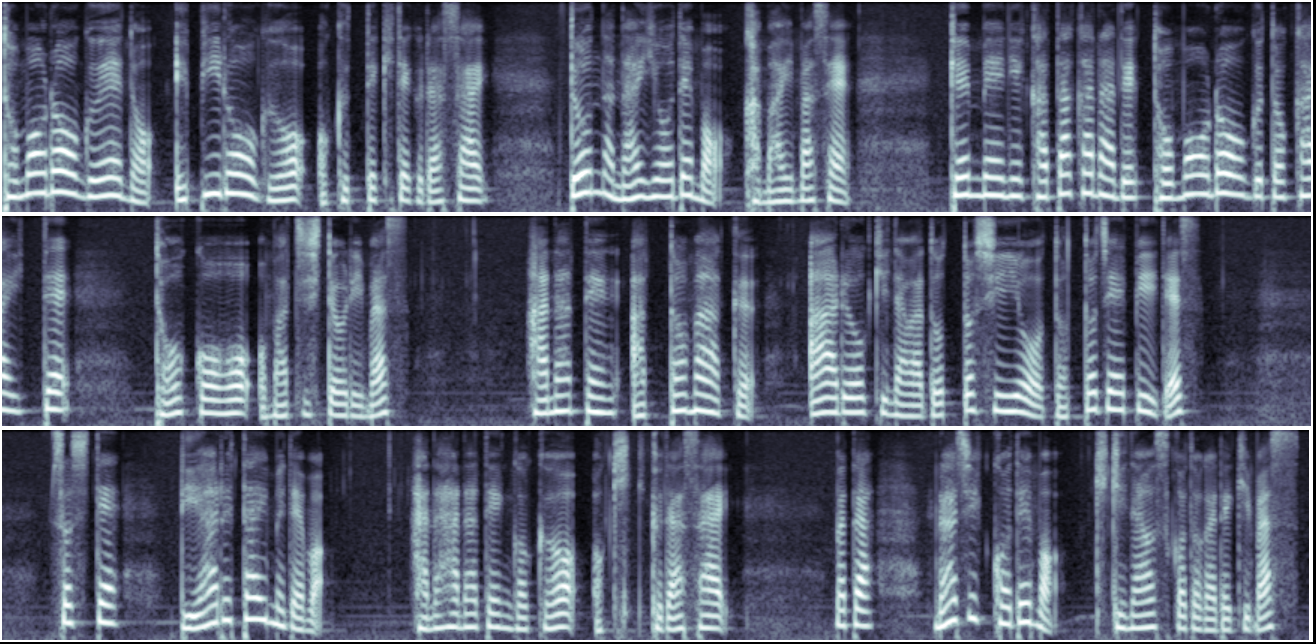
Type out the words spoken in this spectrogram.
トモローグへのエピローグを送ってきてください。どんな内容でも構いません。懸命にカタカナでトモローグと書いて投稿をお待ちしております。花店アットマーク r 沖縄 .co.jp です。そしてリアルタイムでも花々天国をお聞きください。またラジコでも聞き直すことができます。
